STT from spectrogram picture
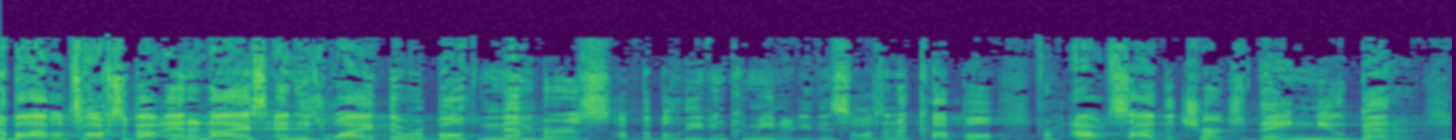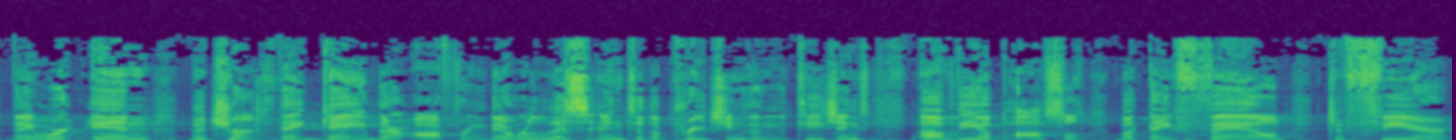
The Bible talks about Ananias and his wife. They were both members of the believing community. This wasn't a couple from outside the church. They knew better. They were in the church. They gave their offering. They were listening to the preachings and the teachings of the apostles, but they failed to fear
